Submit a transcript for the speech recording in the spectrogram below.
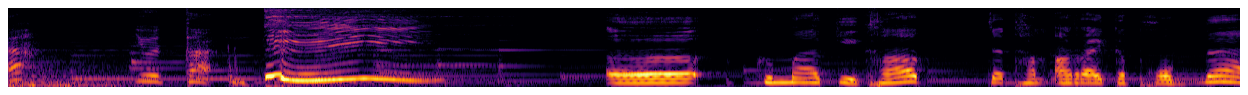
นะยูตะอีเออคุณมากิครับ จะทำอะไรกับผมน่ะ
